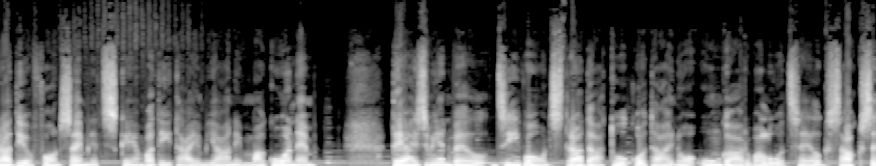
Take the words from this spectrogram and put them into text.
radiofona saimnieciskajam vadītājam Jānim Magonem. Te aizvien vēl dzīvo un strādā tulkotāji no ungāru valodas Elga Sakse,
